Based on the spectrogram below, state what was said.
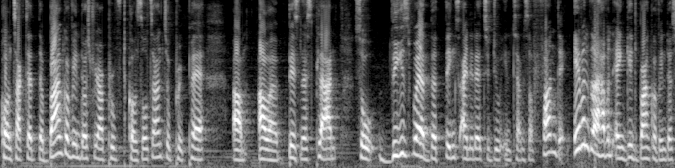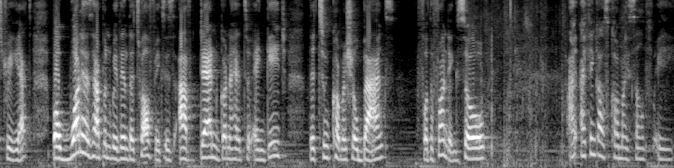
contacted the Bank of Industry approved consultant to prepare um, our business plan. So these were the things I needed to do in terms of funding. Even though I haven't engaged Bank of Industry yet, but what has happened within the 12 weeks is I've then gone ahead to engage the two commercial banks for the funding. So I, I think I'll call myself a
